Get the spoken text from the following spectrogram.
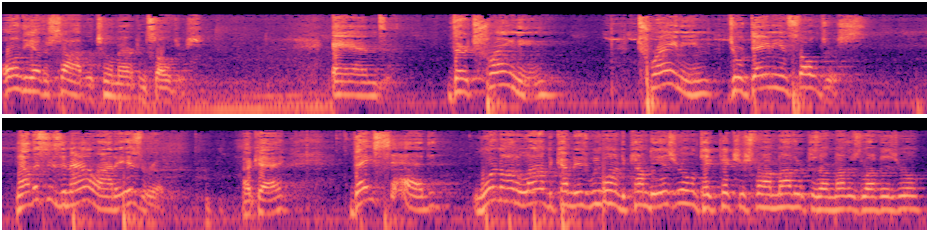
On the other side were two American soldiers, and they're training training Jordanian soldiers. Now this is an ally to Israel. Okay, they said we're not allowed to come to Israel. We wanted to come to Israel and take pictures for our mother because our mothers love Israel.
